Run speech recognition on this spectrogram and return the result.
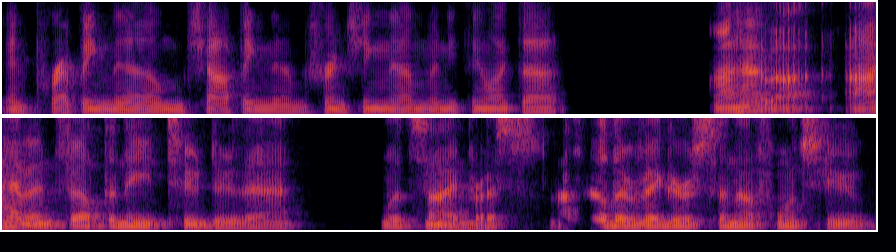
and prepping them, chopping them, trenching them, anything like that? I have I, I haven't felt the need to do that with Mhm. cypress. I feel they're vigorous enough once you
